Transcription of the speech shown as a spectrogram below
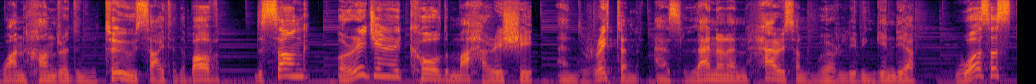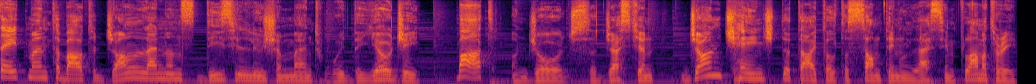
102 cited above, the song, originally called Maharishi and written as Lennon and Harrison were leaving India, was a statement about John Lennon's disillusionment with the Yogi, but, on George's suggestion, John changed the title to something less inflammatory.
